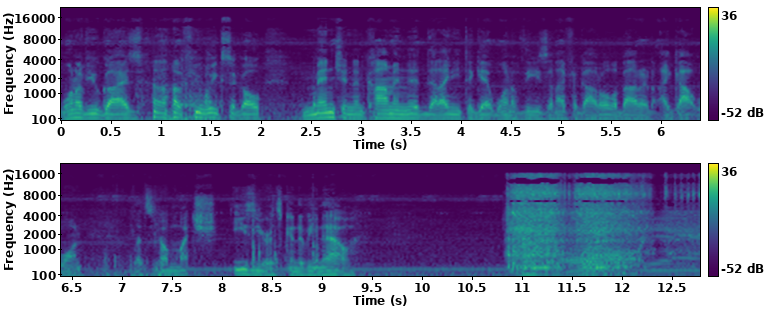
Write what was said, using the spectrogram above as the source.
One of you guys a few weeks ago mentioned and commented that I need to get one of these and I forgot all about it. I got one. Let's see how much easier it's gonna be now. Oh yeah.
